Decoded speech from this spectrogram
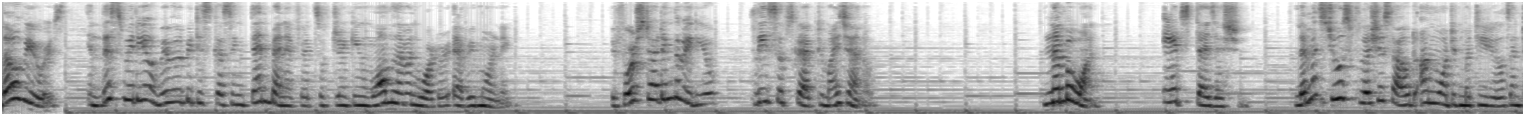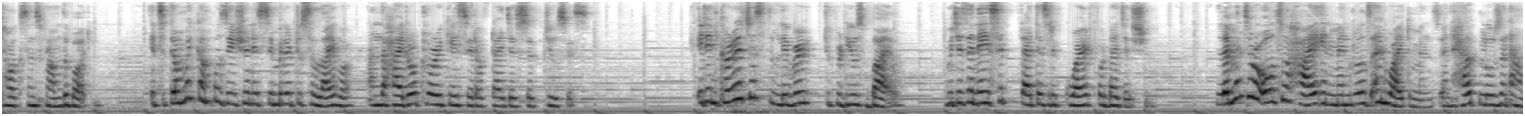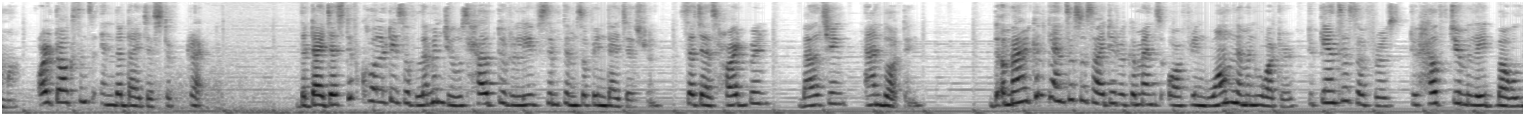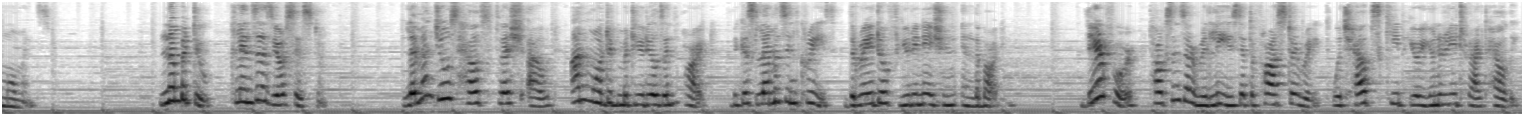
Hello viewers! In this video, we will be discussing 10 benefits of drinking warm lemon water every morning. Before starting the video, please subscribe to my channel. Number 1. Aids digestion. Lemon's juice flushes out unwanted materials and toxins from the body. Its atomic composition is similar to saliva and the hydrochloric acid of digestive juices. It encourages the liver to produce bile, which is an acid that is required for digestion. Lemons are also high in minerals and vitamins and help loosen ama, or toxins in the digestive tract. The digestive qualities of lemon juice help to relieve symptoms of indigestion, such as heartburn, belching, and bloating. The American Cancer Society recommends offering warm lemon water to cancer sufferers to help stimulate bowel movements. Number 2. Cleanses your system. Lemon juice helps flush out unwanted materials in part because lemons increase the rate of urination in the body. Therefore, toxins are released at a faster rate, which helps keep your urinary tract healthy.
